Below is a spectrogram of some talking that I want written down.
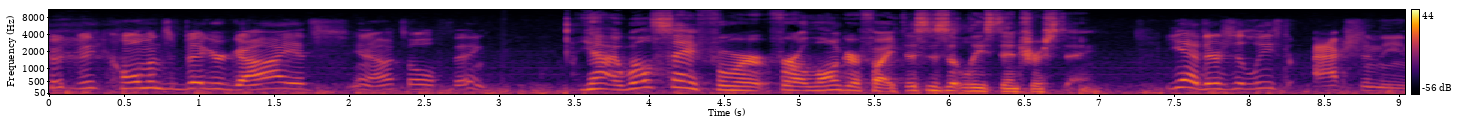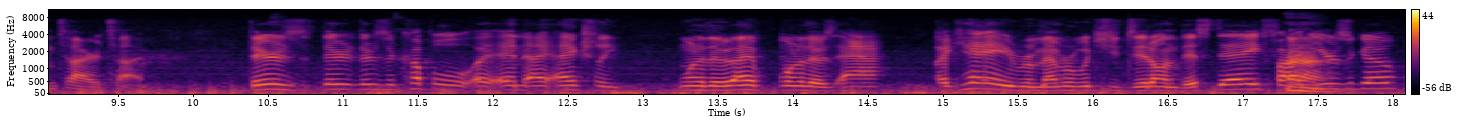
Could be. Coleman's a bigger guy. It's you know, it's a whole thing. Yeah, I will say for for a longer fight, this is at least interesting. Yeah, there's at least action the entire time. There's there there's a couple, uh, and I actually one of the I have one of those apps like, hey, remember what you did on this day 5 Uh-huh. years ago?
